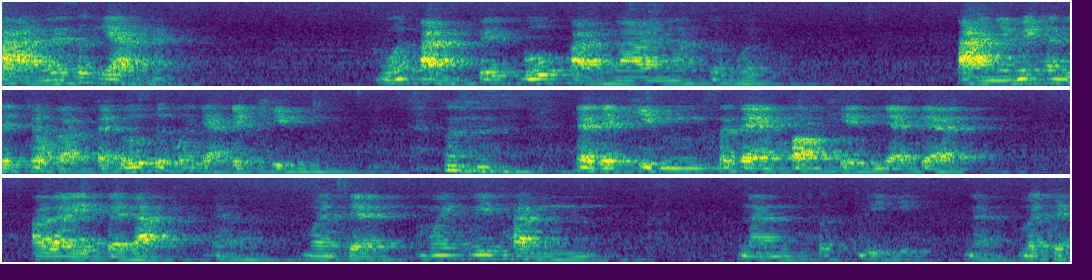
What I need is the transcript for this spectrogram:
อ่านอะไรสักอย่างเนี่ยสมมติอ่านเฟซบุ๊กอ่านไลน์นะสมมติอ่านยังไม่ทันจะจบแต่รู้สึกว่าอยากจะพิมพ์อยากจะพิมพ์แสดงความเห็นอยากจะอะไรไปละมันจะไม่ไม่ทัน นั้นสักทีนะมันจะ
